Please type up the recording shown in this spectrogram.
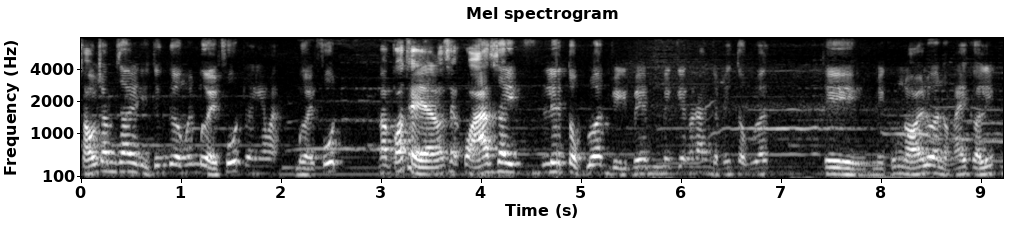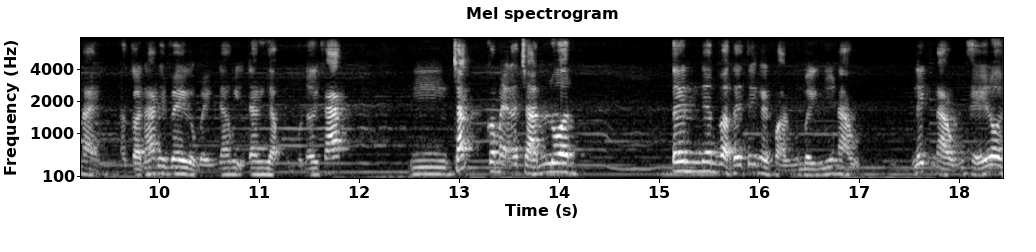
600 giây thì tương đương với 10 phút anh em ạ 10 phút và có thể nó sẽ quá dây liên tục luôn vì bên bên kia nó đang nhập liên tục luôn. Thì mình cũng nói luôn ở ngay clip này là cần HIV của mình đang bị đăng nhập ở một nơi khác. Uhm, chắc các mẹ đã chán luôn. Tên nhân vật hay tên tài khoản của mình như nào nick nào cũng thế thôi.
